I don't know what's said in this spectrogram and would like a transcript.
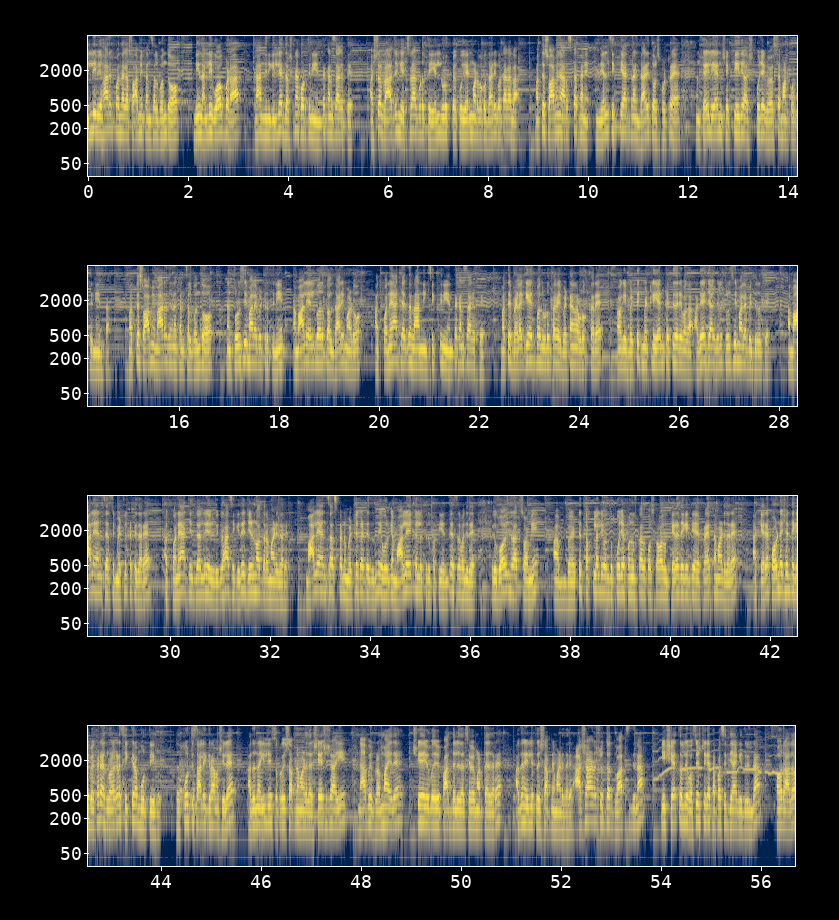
ಇಲ್ಲಿ ವಿಹಾರಕ್ಕೆ ಬಂದಾಗ ಸ್ವಾಮಿ ಕನಸಲ್ಲಿ ಬಂದು, ನೀನು ಅಲ್ಲಿಗೆ ಹೋಗ್ಬೇಡ. ನಾನು ನಿನಗೆ ಇಲ್ಲೇ ದರ್ಶನ ಕೊಡ್ತೀನಿ ಅಂತ ಕನಸಾಗುತ್ತೆ. ಅಷ್ಟರಲ್ಲಿ ರಾಜಂಗೆ ಎಚ್ಚರ ಆಗ್ಬಿಡುತ್ತೆ ಎಲ್ಲಿ ಹುಡುಕ್ಬೇಕು, ಏನು ಮಾಡಬೇಕು, ದಾರಿ ಗೊತ್ತಾಗಲ್ಲ. ಮತ್ತೆ ಸ್ವಾಮಿನ ಅರಸ್ಕೊತಾನೆ ನೀನು ಎಲ್ಲಿ ಸಿಗ್ತೀಯ ಅಂತ ನನಗೆ ದಾರಿ ತೋರಿಸ್ಕೊಟ್ರೆ ನನ್ನ ಕೈಲಿ ಏನು ಶಕ್ತಿ ಇದೆಯೋ ಅಷ್ಟು ಪೂಜೆಗೆ ವ್ಯವಸ್ಥೆ ಮಾಡಿಕೊಡ್ತೀನಿ ಅಂತ. ಮತ್ತೆ ಸ್ವಾಮಿ ಮಾರದಿನ ಕನಸಲ್ಲಿ ಬಂದು, ನಾನು ತುಳಸಿ ಮಾಲೆ ಬಿಟ್ಟಿರ್ತೀನಿ. ಆ ಮಾಲೆ ಎಲ್ಲಿ ಬರುತ್ತೋ ಅಲ್ಲಿ ದಾರಿ ಮಾಡು. ಅದು ಕೊನೆ ಆ ಜಾಗದಲ್ಲಿ ನಾನು ನಿಂಗೆ ಸಿಗ್ತೀನಿ ಅಂತ ಕನಸಾಗುತ್ತೆ. ಮತ್ತೆ ಬೆಳಗ್ಗೆ ಎದ್ದು ಬಂದು ಹುಡುಕ್ತಾಗ ಈ ಬೆಟ್ಟನ ಹುಡುಕ್ತಾರೆ. ಅವಾಗ ಈ ಬೆಟ್ಟಕ್ಕೆ ಮೆಟ್ಲು ಏನು ಕಟ್ಟಿದ್ದಾರೆ ಇವಾಗ? ಅದೇ ಜಾಗದಲ್ಲಿ ತುಳಸಿ ಮಾಲೆ ಬಿದ್ದಿರುತ್ತೆ. ಆ ಮಾಲೆ ಅನುಸರಿಸಿ ಮೆಟ್ಲು ಕಟ್ಟಿದ್ದಾರೆ. ಅದು ಕೊನೆ ಹಚ್ಚಿದ್ದಲ್ಲಿ ವಿಗ್ರಹ ಸಿಕ್ಕಿದೆ, ಜೀರ್ಣೋದ್ಧಾರ ಮಾಡಿದ್ದಾರೆ. ಮಾಲೆ ಅನುಸರಿಸ್ಕೊಂಡು ಮೆಟ್ಲು ಕಟ್ಟಿದ್ರಿಂದ ಇವರಿಗೆ ಮಾಲೆ ಕಲ್ಲು ತಿರುಪತಿ ಅಂತ ಹೆಸರು ಬಂದಿದೆ. ಇದು ಗೋವಿಂದರಾಜ ಸ್ವಾಮಿ, ಆ ಬೆಟ್ಟದ ತಪ್ಪಲಲ್ಲಿ ಒಂದು ಪೂಜೆ ಪುನಸ್ಕಾರಕ್ಕೋಸ್ಕರ ಒಂದು ಕೆರೆ ತೆಗೆಕ್ಕೆ ಪ್ರಯತ್ನ ಮಾಡಿದ್ದಾರೆ. ಆ ಕೆರೆ ಫೌಂಡೇಶನ್ ತೆಗಿಬೇಕಾದ್ರೆ ಅದರೊಳಗಡೆ ಸಿಕ್ಕಿರ ಮೂರ್ತಿ ಇದು. ಪೂರ್ತಿ ಸಾಲಿಗ್ರಾಮ ಶಿಲೆ. ಅದನ್ನು ಇಲ್ಲಿ ಪ್ರತಿಷ್ಠಾಪನೆ ಮಾಡಿದ್ದಾರೆ. ಶೇಷಶಾಹಿ ನಾಭಿ ಬ್ರಹ್ಮ ಇದೆ. ಶ್ರೀದೇವಿ ದೇವಿ ಪಾದದಲ್ಲಿ ಸೇವೆ ಮಾಡ್ತಾ ಇದ್ದಾರೆ. ಅದನ್ನು ಇಲ್ಲಿ ಪ್ರತಿಷ್ಠಾಪನೆ ಮಾಡಿದ್ದಾರೆ. ಆಷಾಢ ಶುದ್ಧ ದ್ವಾದಶ ದಿನ ಈ ಕ್ಷೇತ್ರದಲ್ಲಿ ವಸಿಷ್ಠಿಗೆ ತಪಸಿದ್ಧಿ ಆಗಿದ್ದರಿಂದ ಅವರು ಅದು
